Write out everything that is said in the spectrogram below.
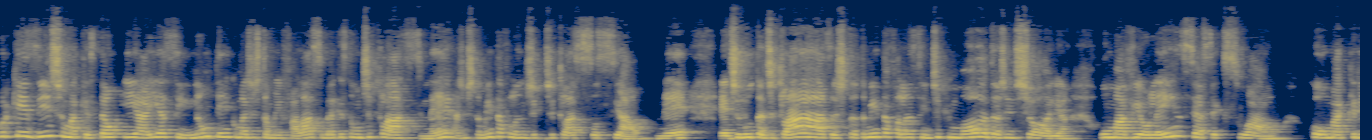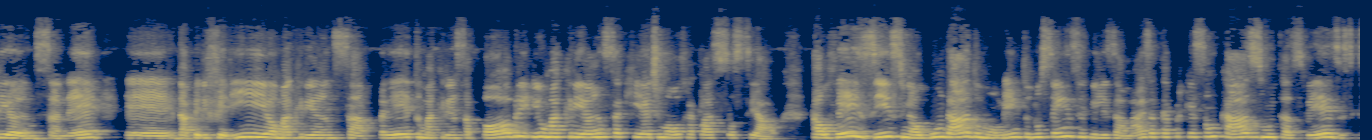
Porque existe uma questão, e aí, assim, não tem como a gente também falar sobre a questão de classe, né? A gente também está falando de, de, classe social, né? É de luta de classe, a gente tá, também está falando, assim, de que modo a gente olha uma violência sexual com uma criança, né, é, da periferia, uma criança preta, uma criança pobre e uma criança que é de uma outra classe social. Talvez isso, em algum dado momento, nos sensibiliza mais, até porque são casos, muitas vezes,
